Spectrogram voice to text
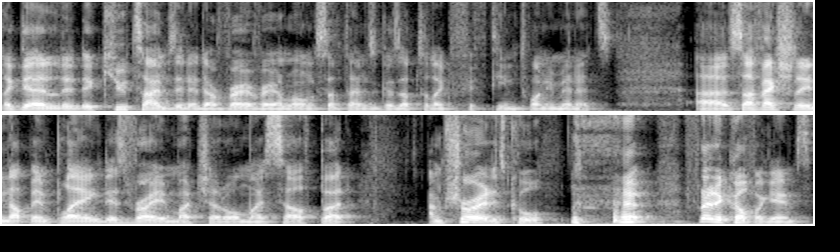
Like the, the queue times in it are very, very long. Sometimes it goes up to like 15, 20 minutes. Uh, so I've actually not been playing this very much at all myself, but I'm sure it is cool. played a couple games.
